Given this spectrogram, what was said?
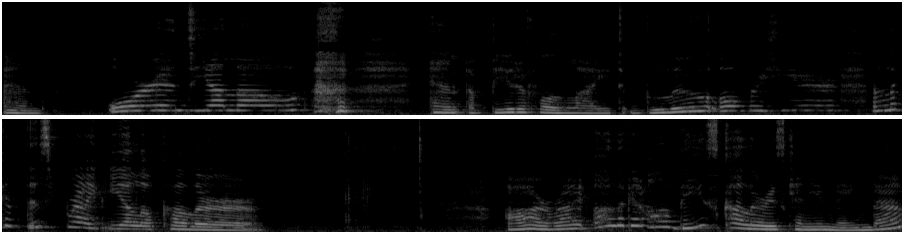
and orange yellow. and a beautiful light blue over here. And look at this bright yellow color. All right. Oh, look at all these colors. Can you name them?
